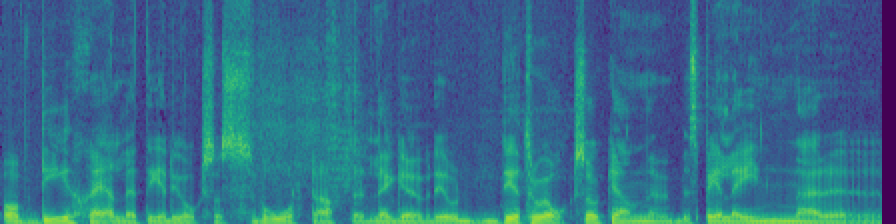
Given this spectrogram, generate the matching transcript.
av det skälet är det också svårt att lägga över det. Och det tror jag också kan spela in in när eh,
